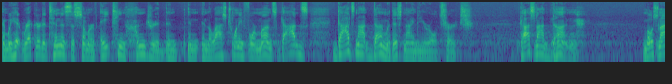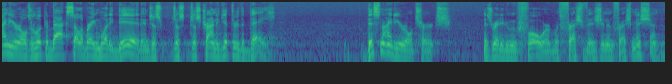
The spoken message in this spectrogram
And we hit record attendance this summer of 1,800 in, in, in, the last 24 months. God's, God's not done with this 90 year old church. God's not done. Most 90 year olds are looking back, celebrating what he did, and just, just, just trying to get through the day. This 90 year old church is ready to move forward with fresh vision and fresh mission.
